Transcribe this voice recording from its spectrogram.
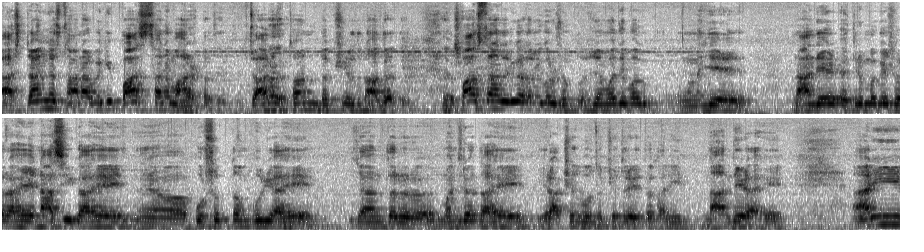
अष्टांग स्थानापैकी पाच स्थानं महाराष्ट्रात आहेत. चार. स्थान दक्षिणेतून आंध्रात आहेत. पाच स्थानाचा विकास आम्ही करू शकतो. ज्यामध्ये मग म्हणजे नांदेड त्र्यंबकेश्वर आहे नाशिक आहे पुरुषोत्तमपुरी आहे त्याच्यानंतर मंजरत आहे राक्षसबोधचं क्षेत्र येतं खाली नांदेड आहे. आणि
